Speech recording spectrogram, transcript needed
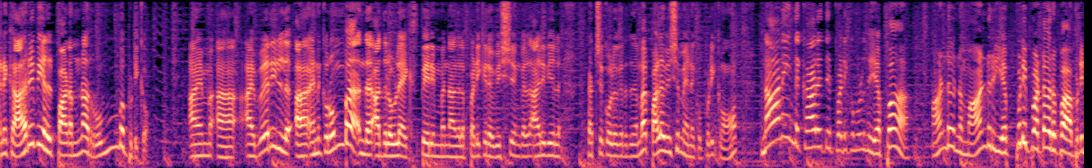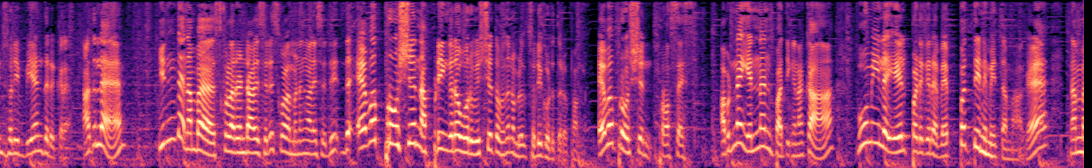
எனக்கு அறிவியல் பாடம்னா ரொம்ப பிடிக்கும். ஐம் ஐ வெரி எனக்கு ரொம்ப அந்த அதில் உள்ள எக்ஸ்பெரிமெண்ட் அதில் படிக்கிற விஷயங்கள் அறிவியல் கற்றுக்கொள்கிறது இந்த மாதிரி பல விஷயம் எனக்கு பிடிக்கும். நானே இந்த காரியத்தை படிக்கும் பொழுது எப்பா ஆண்டவர் நம்ம ஆண்டவர் எப்படிப்பட்டவர்ப்பா? அப்படின்னு சொல்லி வியந்திருக்கிறேன். அதில் இந்த நம்ம ஸ்கூலில் ரெண்டாலும் சரி ஸ்கூலில் மனுங்காலும் சரி இந்த எவப்ரோஷன் அப்படிங்கிற ஒரு விஷயத்தை வந்து நம்மளுக்கு சொல்லி கொடுத்துருப்பாங்க. எவப்ரோஷன் ப்ராசஸ் அப்படின்னா என்னன்னு பார்த்தீங்கன்னாக்கா பூமியில் ஏற்படுகிற வெப்பத்தை நிமித்தமாக நம்ம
